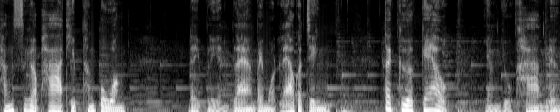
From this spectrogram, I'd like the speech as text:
ทั้งเสื้อผ้าทิพทั้งปวง ได้เปลี่ยนแปลงไปหมดแล้วก็จริง แต่เกลือแก้วยังอยู่ข้างหนึ่ง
